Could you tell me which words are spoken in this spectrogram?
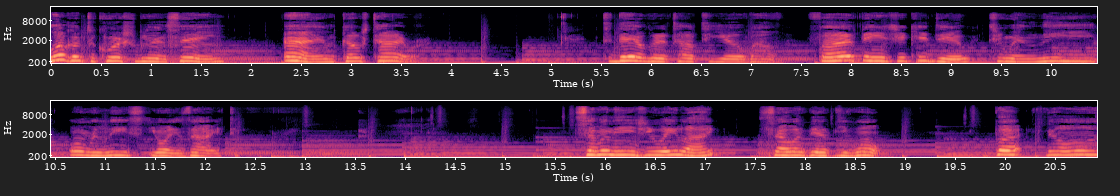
Welcome to Questionable Insane. I'm Coach Tyra. Today I'm going to talk to you about five things you can do to relieve or release your anxiety. Some of these you may like, some of them you won't. But they all,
